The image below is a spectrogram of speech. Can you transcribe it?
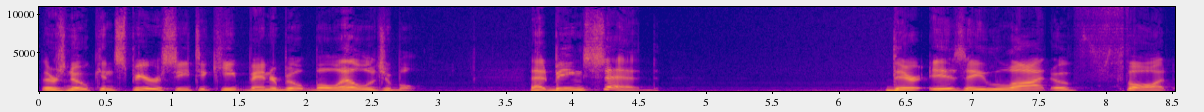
There's no conspiracy to keep Vanderbilt bowl eligible. That being said, there is a lot of thought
